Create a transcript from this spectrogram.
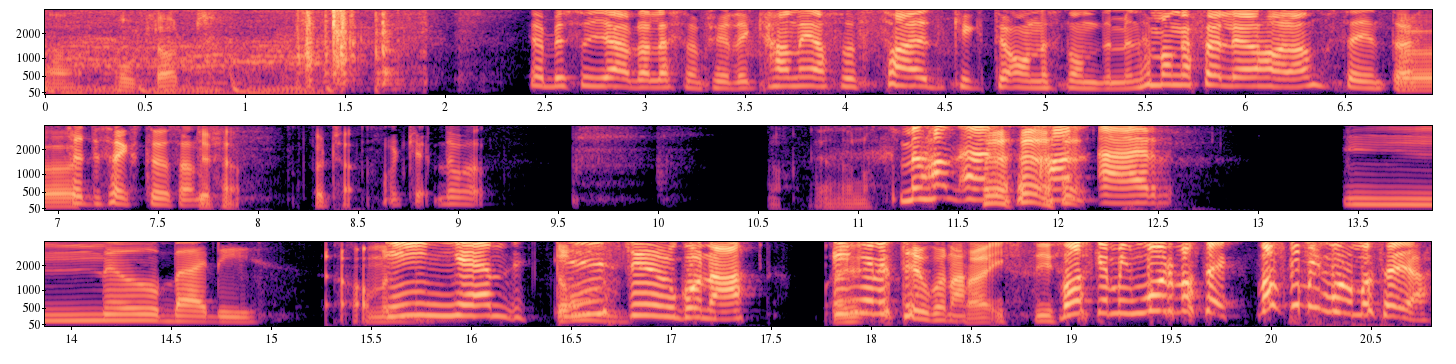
Ja, oklart. Jag blir så jävla ledsen Fredrik. Han är alltså sidekick till Arne Stondemin. Hur många följare har han? Säg inte. För- 36 000. 45. 45. Okej, det var... Det är ändå något. Men han är, han är nobody. Ja, men Ingen de- i stugorna. Ingen i stugorna. Nej, det är- Vad ska min mormor säga? Vad ska min mormor säga?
